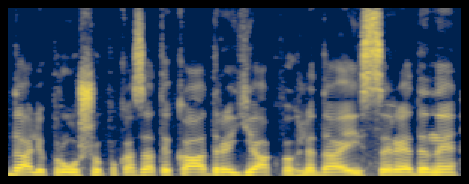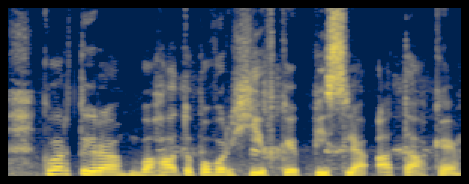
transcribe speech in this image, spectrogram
Далі прошу показати кадри, як виглядає із середини квартира багатоповерхівки після атаки.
